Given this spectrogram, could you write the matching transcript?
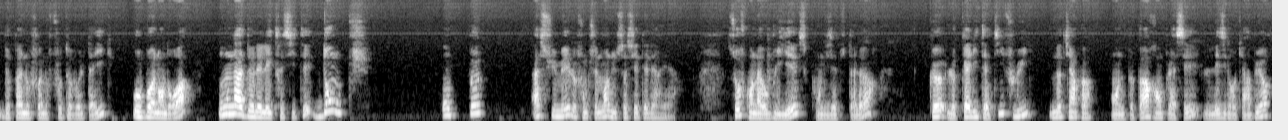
de panneaux photovoltaïques au bon endroit, on a de l'électricité, donc on peut assumer le fonctionnement d'une société derrière. Sauf qu'on a oublié, ce qu'on disait tout à l'heure, que le qualitatif, lui, ne tient pas. On ne peut pas remplacer les hydrocarbures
